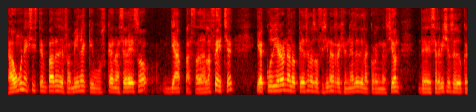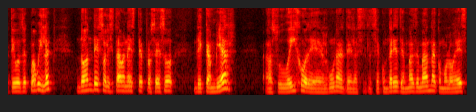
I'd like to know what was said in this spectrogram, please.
aún existen padres de familia que buscan hacer eso ya pasada la fecha y acudieron a lo que es las oficinas regionales de la Coordinación de Servicios Educativos de Coahuila, donde solicitaban este proceso de cambiar a su hijo de algunas de las secundarias de más demanda, como lo es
